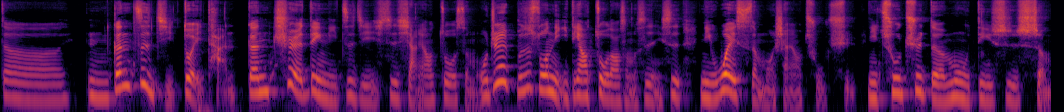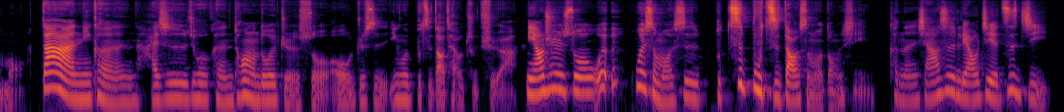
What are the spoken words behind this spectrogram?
得，嗯，跟自己对谈，跟确定你自己是想要做什么。我觉得不是说你一定要做到什么事情，是你为什么想要出去，你出去的目的是什么。当然，你可能还是就会可能通常都会觉得说，哦，就是因为不知道才要出去啊。你要去说为为什么是不是不知道什么东西，可能想要是了解自己。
